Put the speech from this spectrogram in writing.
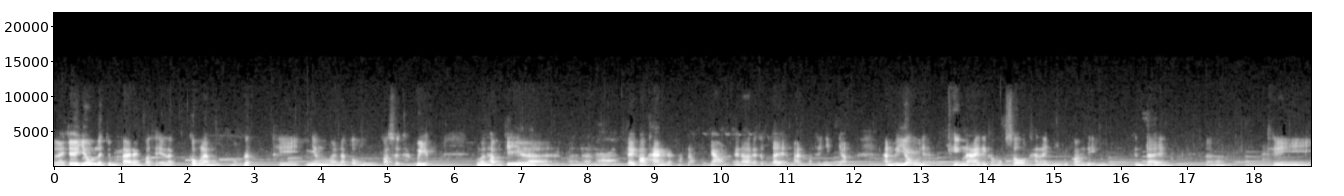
là cho dù là chúng ta đang có thể là cùng làm một mục đích thì nhưng mà nó cũng có sự khác biệt. Và ừ. thậm chí ừ. là, là, là, là cái khó khăn cho hoạt động của nhau cái đó là cái thực tế mà anh có thể nhìn nhận. Anh ví dụ nhé hiện nay thì có một số khá là nhiều cái quan điểm kinh tế à, thì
